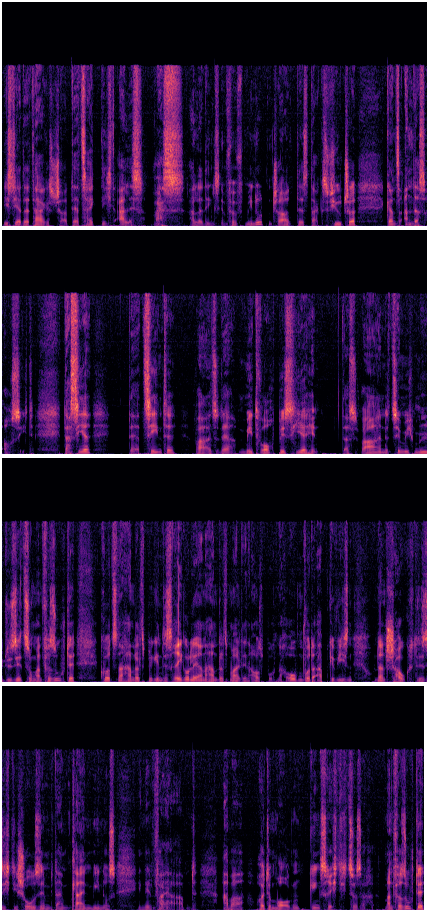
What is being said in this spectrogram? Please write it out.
ist ja der Tageschart. Der zeigt nicht alles, was allerdings im 5-Minuten-Chart des DAX Future ganz anders aussieht. Das hier, der 10. war also der Mittwoch bis hierhin. Das war eine ziemlich müde Sitzung. Man versuchte kurz nach Handelsbeginn des regulären Handels mal den Ausbruch nach oben, wurde abgewiesen und dann schaukelte sich die Chose mit einem kleinen Minus in den Feierabend. Aber heute Morgen ging's richtig zur Sache. Man versuchte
